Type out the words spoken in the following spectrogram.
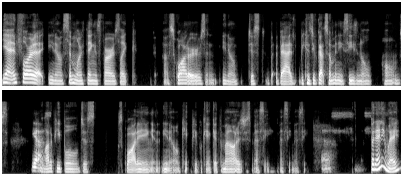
Yeah, in Florida, you know, similar thing as far as like uh, squatters and you know just bad because you've got so many seasonal homes. Yeah, a lot of people just squatting, and you know, can't, people can't get them out. It's just messy, messy, messy. Yes. But anyway,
